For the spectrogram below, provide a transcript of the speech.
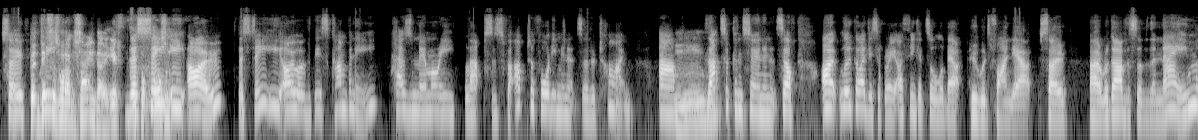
So But this the, is what I'm saying though. If, the if CEO, the CEO of this company has memory lapses for up to 40 minutes at a time. Um, Mhm. That's a concern in itself. I Luc, I disagree. I think it's all about who would find out. So uh, regardless of the name,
